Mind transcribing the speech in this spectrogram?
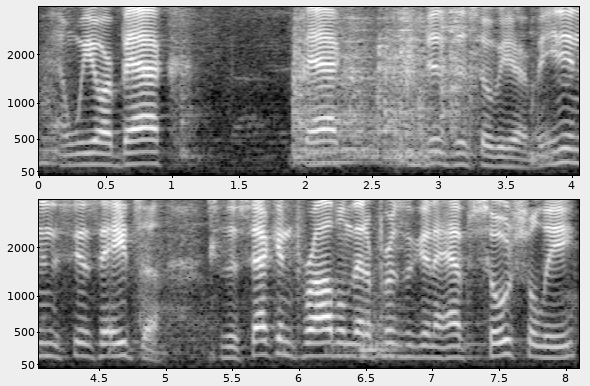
And we are back, back in business over here. So the second problem that a person is going to have socially,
